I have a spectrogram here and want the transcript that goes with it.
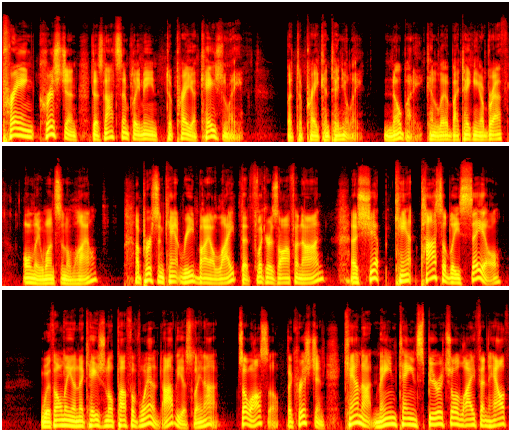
praying Christian does not simply mean to pray occasionally, but to pray continually. Nobody can live by taking a breath only once in a while. A person can't read by a light that flickers off and on. A ship can't possibly sail with only an occasional puff of wind? Obviously not. So, also, the Christian cannot maintain spiritual life and health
